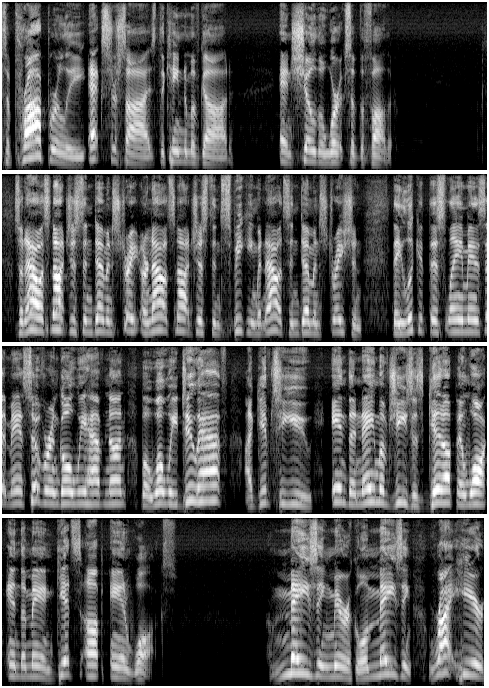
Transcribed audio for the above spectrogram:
to properly exercise the kingdom of God and show the works of the Father. So now it's not just in demonstrate, or now it's not just in speaking, but now it's in demonstration. They look at this lame man and said, Man, silver and gold we have none, but what we do have, I give to you in the name of Jesus. Get up and walk. And the man gets up and walks. Amazing miracle, amazing. Right here,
